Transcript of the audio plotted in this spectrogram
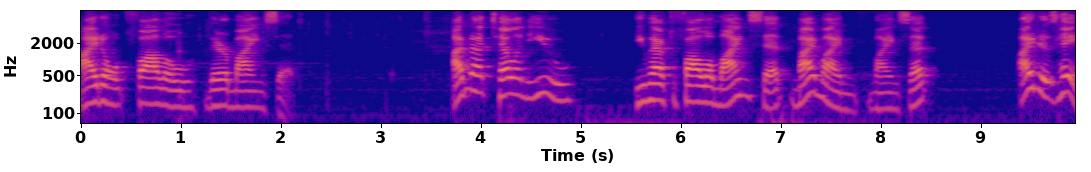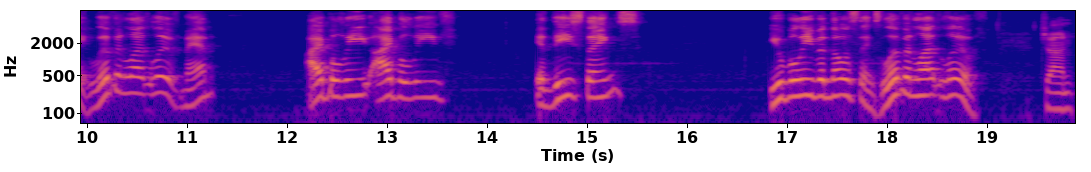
I don't follow their mindset. I'm not telling you you have to follow mindset, my mind mindset. I just hey, live and let live, man. I believe I believe in these things. You believe in those things. Live and let live. John,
